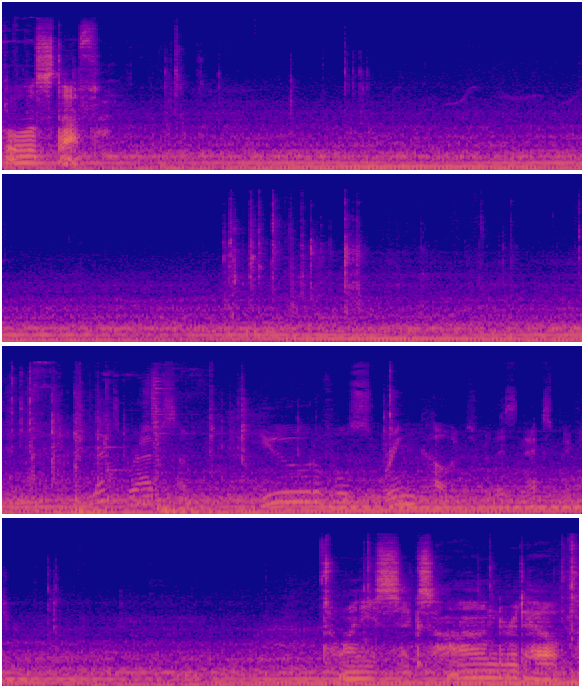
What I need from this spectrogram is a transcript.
Cool stuff. Let's grab some beautiful spring colors for this next picture. 2600 health.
